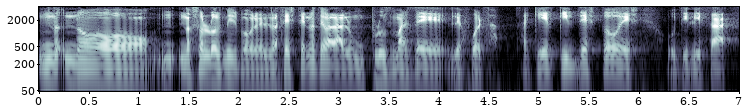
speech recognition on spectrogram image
no, no, son los mismos. El enlace externo te va a dar un plus más de, de fuerza. Aquí el kit de esto es utilizar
